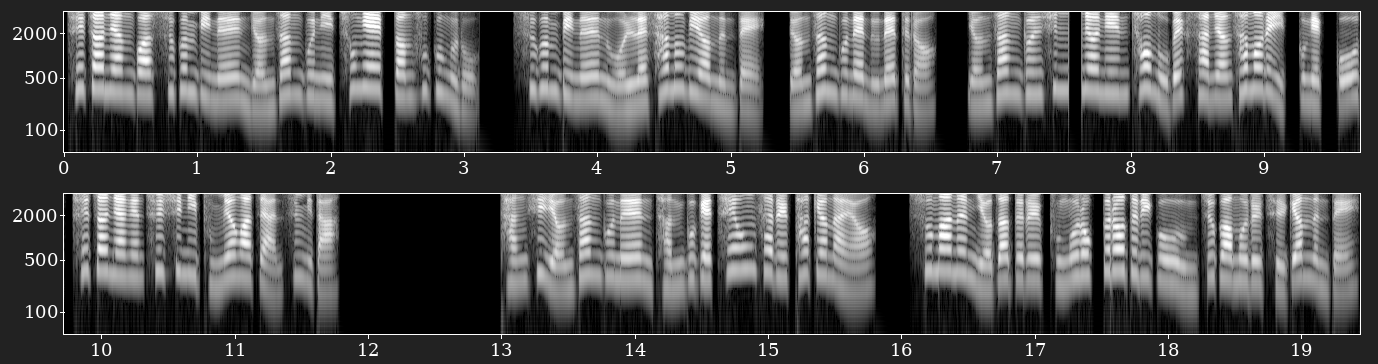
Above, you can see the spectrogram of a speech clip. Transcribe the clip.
최전향과 수근비는 연산군이 총애했던 후궁으로 수근비는 원래 산후비였는데 연산군의 눈에 들어 연산군 10년인 1504년 3월에 입궁했고 최전향은 출신이 분명하지 않습니다. 당시 연산군은 전국에 채용사를 파견하여 수많은 여자들을 궁으로 끌어들이고 음주가무를 즐겼는데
